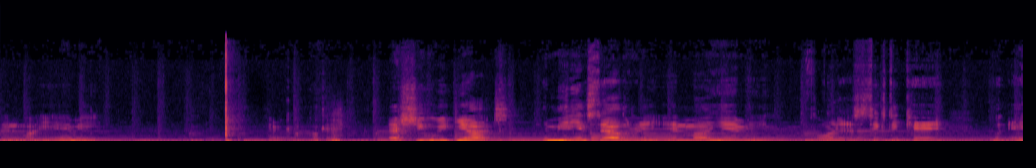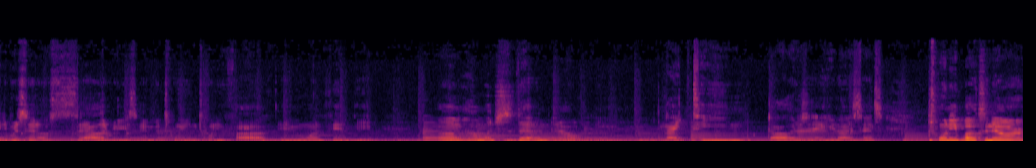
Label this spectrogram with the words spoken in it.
in Miami. Okay. That sheet will be got. The median salary in Miami, Florida is 60k with 80% of salaries in between 25 and 150. Um, how much is that an hour though? $19.89. 20 bucks an hour.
